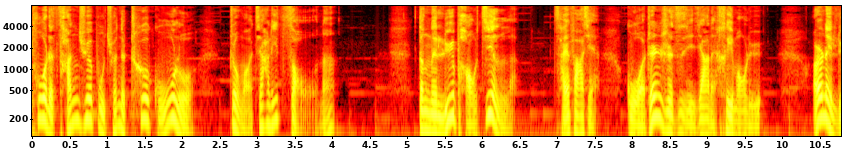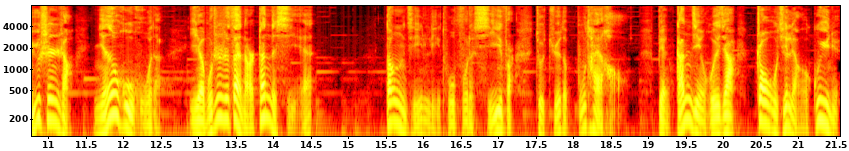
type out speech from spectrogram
拖着残缺不全的车轱辘，正往家里走呢。等那驴跑近了，才发现果真是自己家那黑毛驴，而那驴身上黏糊糊的，也不知是在哪儿沾的血。当即李屠夫的媳妇儿就觉得不太好。便赶紧回家，招呼起两个闺女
